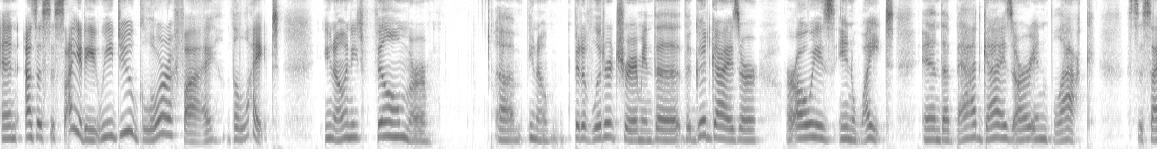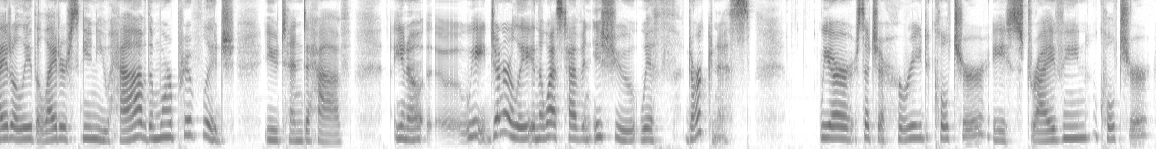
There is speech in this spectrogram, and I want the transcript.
And as a society, we do glorify the light. You know, any film or um, you know, bit of literature. I mean, the the good guys are are always in white, and the bad guys are in black. Societally, the lighter skin you have, the more privilege you tend to have. You know, uh, we generally in the West have an issue with darkness. We are such a hurried culture, a striving culture.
